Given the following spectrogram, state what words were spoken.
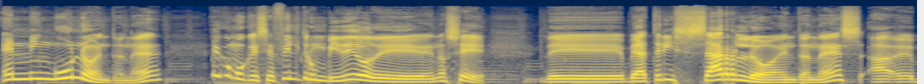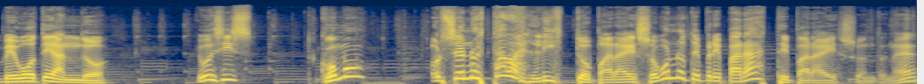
En ninguno, ¿entendés? Es como que se filtra un video de, no sé, de Beatriz Sarlo, ¿entendés? Eh, beboteando. Y vos decís, ¿cómo? O sea, no estabas listo para eso, vos no te preparaste para eso, ¿entendés?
